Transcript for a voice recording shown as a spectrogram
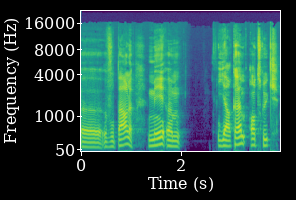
vous parle. Mais il y a quand même un truc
